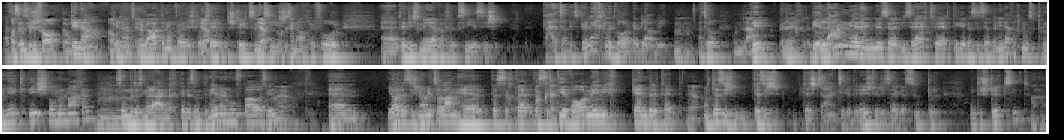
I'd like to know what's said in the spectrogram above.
Also, also im privaten Umfeld? Genau, okay, genau. das private Umfeld ist glaube ja. sehr unterstützend, ja, okay. ist nach wie vor. Äh, dort war es mehr einfach so, gewesen, es ist teils auch ein bisschen belächelt worden, glaube ich. Mhm. Also, Und lang wie, belächelt wie lange wir haben müssen uns rechtfertigen dass es eben nicht einfach nur ein Projekt ist, das wir machen, mhm. sondern dass wir eigentlich ein Unternehmen am Aufbauen sind. Ja. Ähm, ja, das ist noch nicht so lange her, dass sich, de, dass okay. sich die Wahrnehmung geändert hat. Ja. Und das ist, das, ist, das ist das Einzige. Der Rest würde ich sagen, super unterstützend. Aha.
